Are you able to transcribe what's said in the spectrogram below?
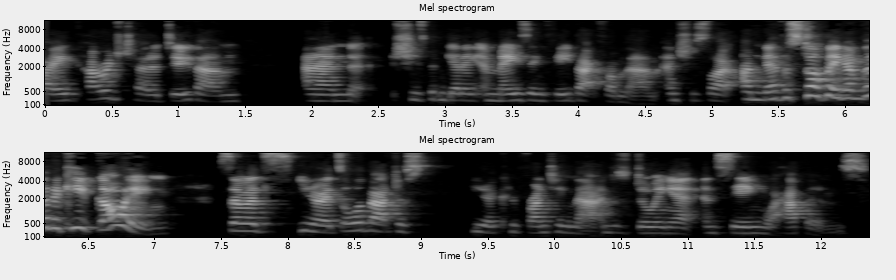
I encouraged her to do them, and she's been getting amazing feedback from them. And she's like, I'm never stopping. I'm going to keep going. So it's, you know, it's all about just, you know, confronting that and just doing it and seeing what happens.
